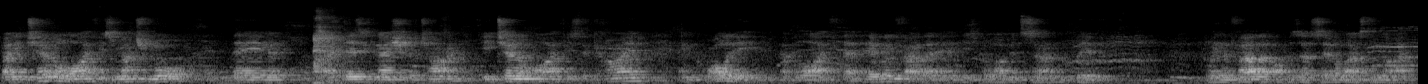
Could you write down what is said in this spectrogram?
But eternal life is much more than a designation of time. Eternal life is the kind and quality of life that Heavenly Father and His beloved Son live. When the Father offers us everlasting life,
